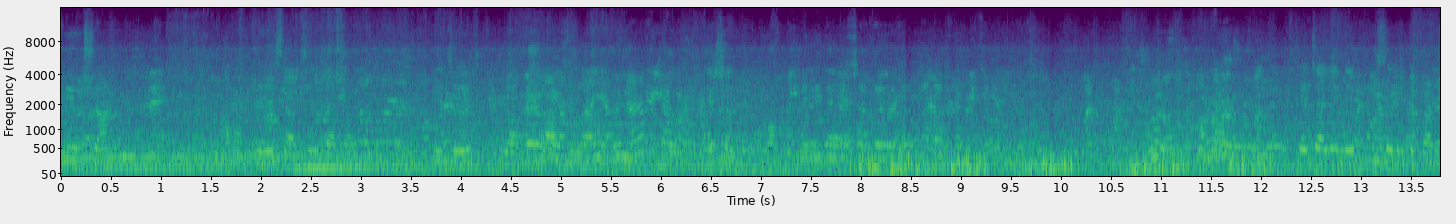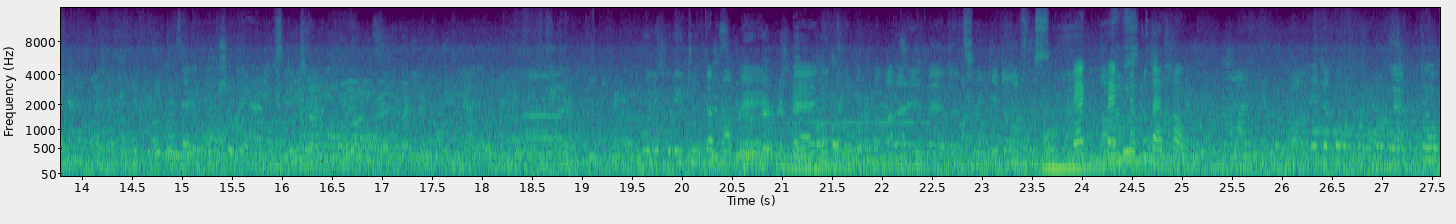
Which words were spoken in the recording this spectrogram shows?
ফিউশন আমার ড্রেস আছে, যেমন এই যে দিতে পারেন একটা মণিপুরি ডিজাইন ভবিষ্যতে জুতা পাবে ব্যাগ বিভিন্ন কালারের ব্যাগ আছে এটা অফিস ব্যাগ ব্যাগগুলো একটু দেখাও। এটা ল্যাপটপ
